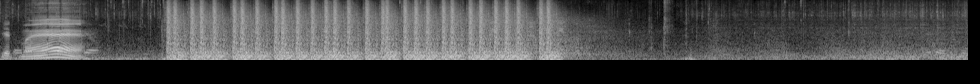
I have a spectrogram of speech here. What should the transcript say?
เย็ดแม่ เดี๋ยวไม่โดนกู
